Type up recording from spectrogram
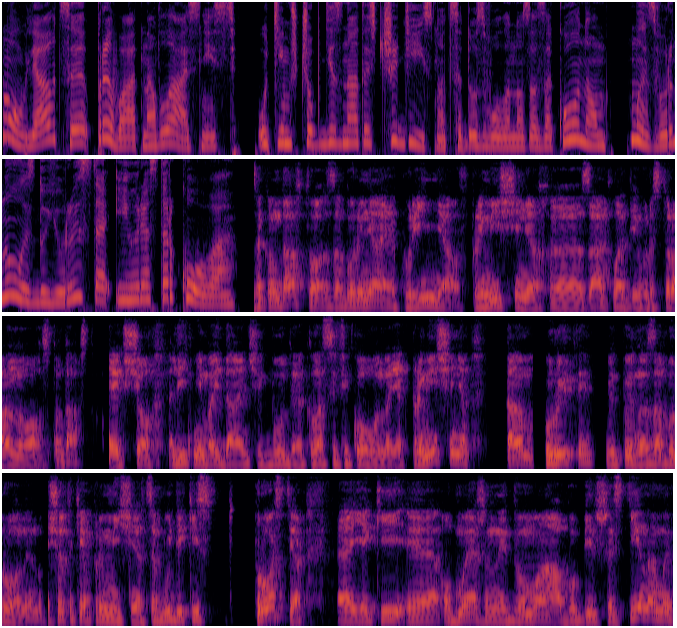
Мовляв, це приватна власність. Утім, щоб дізнатись, чи дійсно це дозволено за законом, ми звернулись до юриста Ігоря Старкова. Законодавство забороняє куріння в приміщеннях е, закладів ресторанного господарства. Якщо літній майданчик буде класифіковано як приміщення, там курити відповідно заборонено. Що таке приміщення? Це будь-який простір, е, який е, обмежений двома або більше стінами,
